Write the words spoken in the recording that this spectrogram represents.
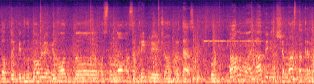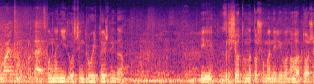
тобто підготовлюємо його до основного закріплюючого протезу. У даному етапі він ще в нас на тренувальному протезі. На ній лише другий тиждень, да. І з розчотом на те, що в мене ліва нога теж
